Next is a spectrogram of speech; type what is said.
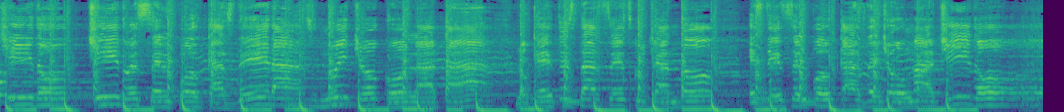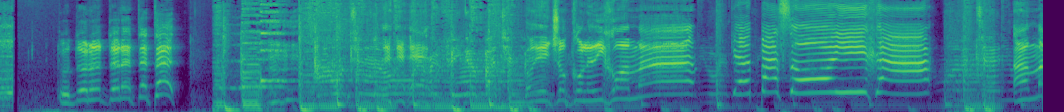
Chido, chido es el podcast de Eras, no hay chocolate. Lo que te estás escuchando, este es el podcast de Choma Chido. Oye, Choco le dijo, mamá, ¿qué pasó, hija? Mamá,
